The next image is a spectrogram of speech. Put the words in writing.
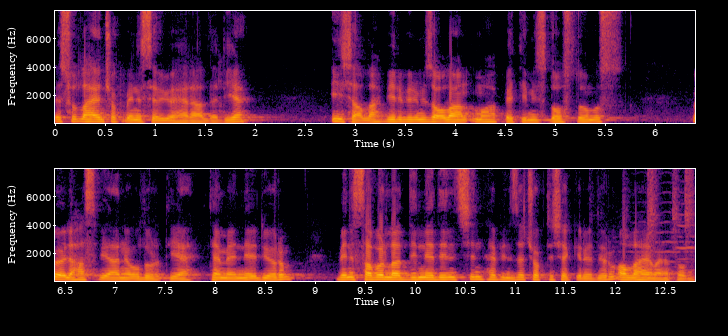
Resulullah en çok beni seviyor herhalde diye. İnşallah birbirimize olan muhabbetimiz, dostluğumuz böyle hasbiyane olur diye temenni ediyorum. Beni sabırla dinlediğiniz için hepinize çok teşekkür ediyorum. Allah'a emanet olun.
